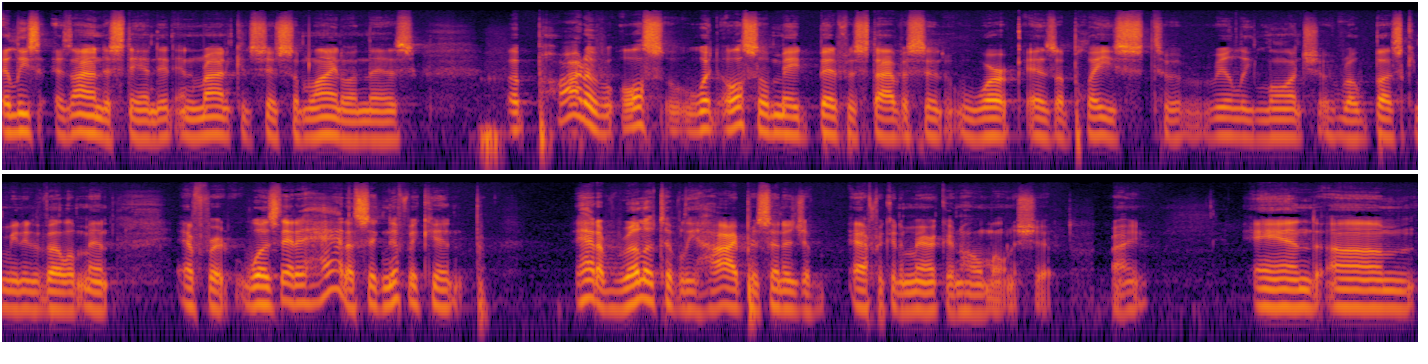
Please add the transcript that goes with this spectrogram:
at least as I understand it, and Ron can shed some light on this, a part of also what also made Bedford Stuyvesant work as a place to really launch a robust community development effort was that it had a significant, it had a relatively high percentage of African American home ownership, right? And um,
